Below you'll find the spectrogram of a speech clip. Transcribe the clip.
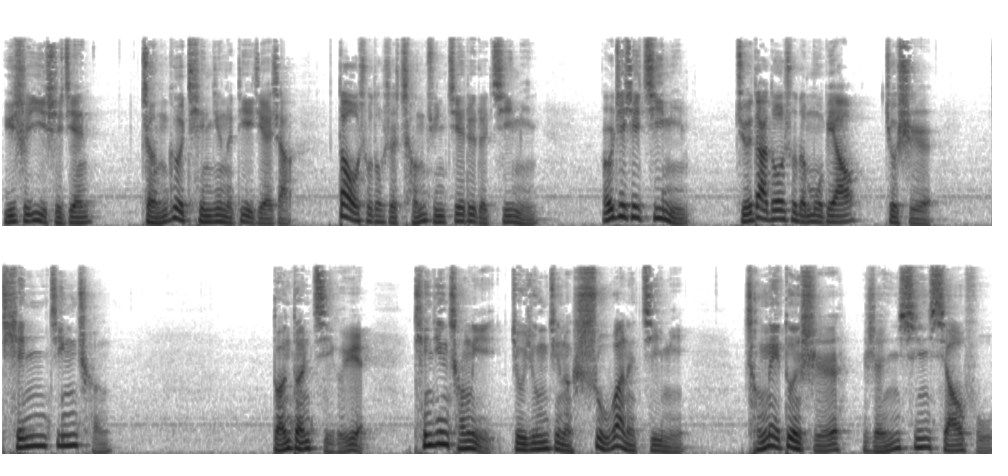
于是，一时间，整个天津的地界上，到处都是成群结队的饥民。而这些饥民，绝大多数的目标就是天津城。短短几个月，天津城里就拥进了数万的饥民，城内顿时人心消浮。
